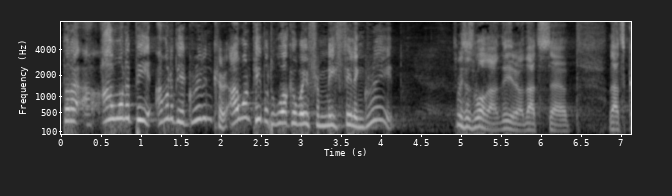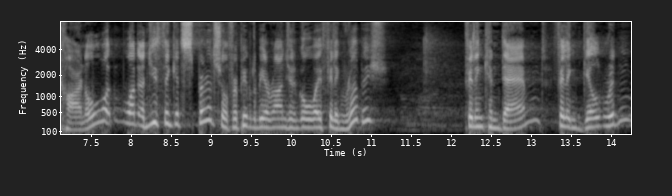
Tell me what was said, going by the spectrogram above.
But I, I want to be, I want to be a great encourager. I want people to walk away from me feeling great. Somebody says, well, you know, that's, uh, that's carnal. What, what, and you think it's spiritual for people to be around you and go away feeling rubbish? feeling condemned, feeling guilt ridden,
